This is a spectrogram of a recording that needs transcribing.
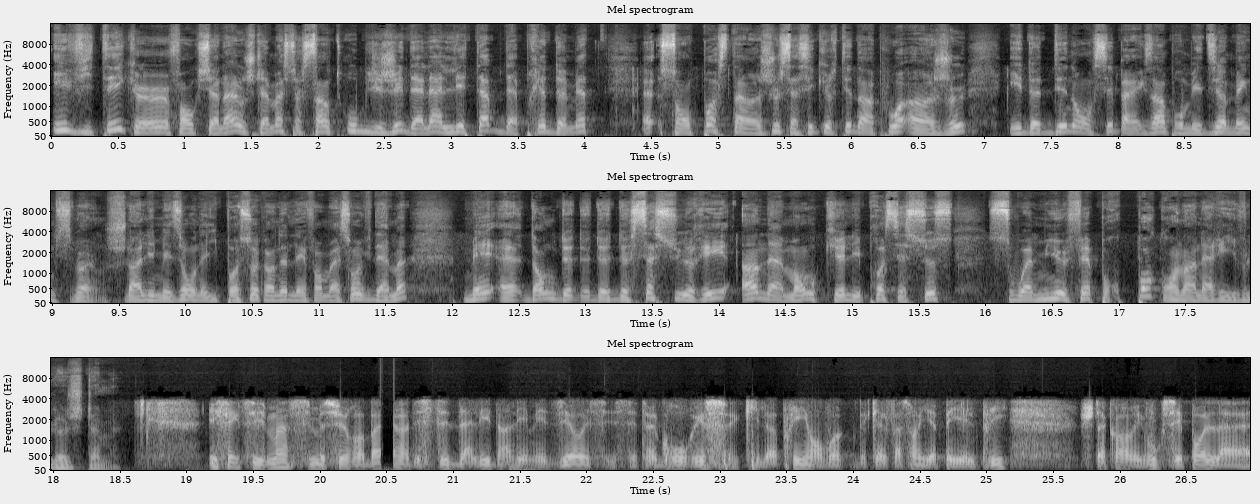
éviter qu'un fonctionnaire justement se sente obligé d'aller à l'étape d'après, de mettre euh, son poste en jeu, sa sécurité d'emploi en jeu et de dénoncer par exemple aux médias, même si bon, je suis dans les médias, on n'a pas ça qu'on a de l'information évidemment, mais euh, donc de, de s'assurer en amont que les processus soient mieux faits pour pas qu'on en arrive là justement. Effectivement, si M. Robert a décidé d'aller dans les médias, c'est- un gros risque qu'il a pris, on voit de quelle façon il a payé le prix. Je suis d'accord avec vous que c'est pas la,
